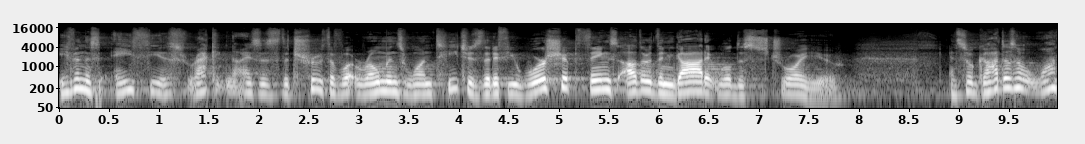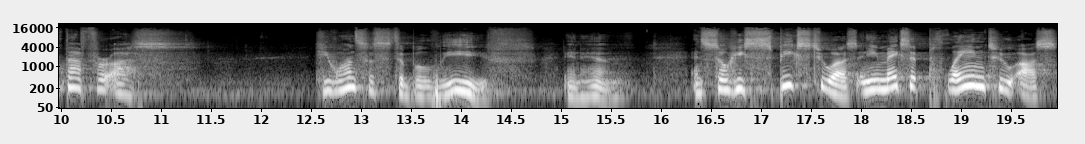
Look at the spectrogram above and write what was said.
even this atheist recognizes the truth of what Romans 1 teaches that if you worship things other than God, it will destroy you. And so God doesn't want that for us. He wants us to believe in Him. And so He speaks to us and He makes it plain to us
